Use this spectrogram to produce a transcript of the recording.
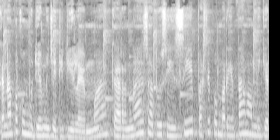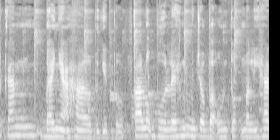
kenapa kemudian menjadi dilema? Karena satu sisi pasti pemerintah memikirkan banyak hal begitu. Kalau boleh mencoba untuk melihat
